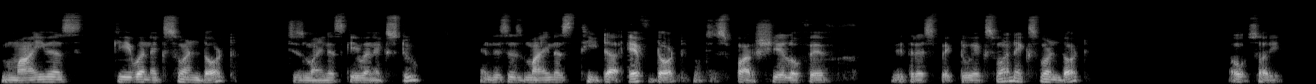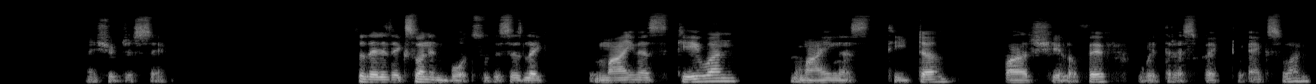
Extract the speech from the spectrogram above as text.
minus k1 x1 dot, which is minus k1 x2, and this is minus theta f dot, which is partial of f with respect to x1, x1 dot. Oh, sorry, I should just say. So there is x1 in both. So this is like minus k1 minus theta partial of f with respect to x1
